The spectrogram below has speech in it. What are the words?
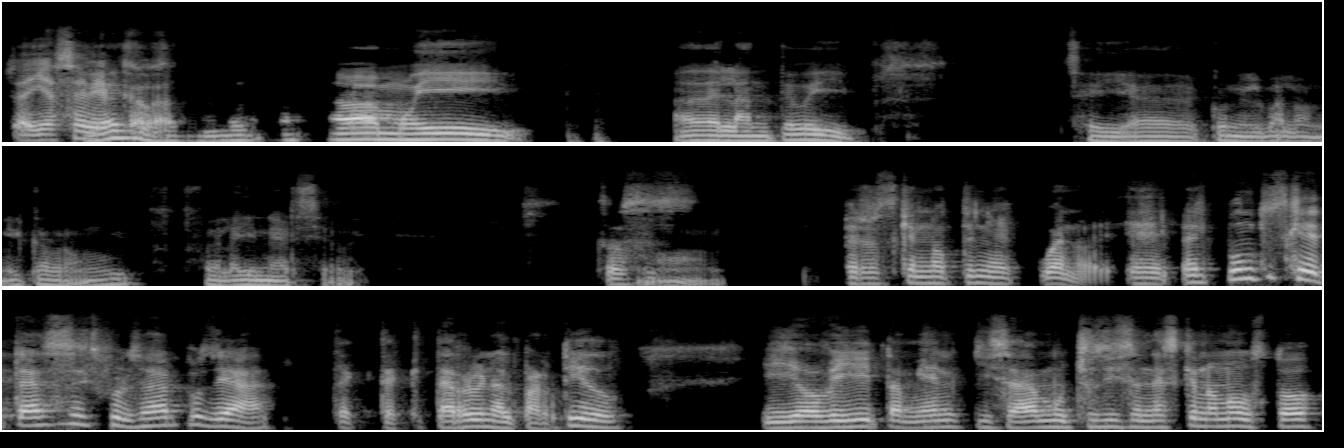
O sea, ya se había Eso, o acabado. sea, estaba muy adelante, güey, y pues seguía con el balón el cabrón, güey. pues, fue la inercia, güey. Entonces, No, pero es que no tenía, bueno, el, el punto es que te haces expulsar, pues ya te, te, te arruina el partido. Y yo vi también, quizá muchos dicen, es que no me gustó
